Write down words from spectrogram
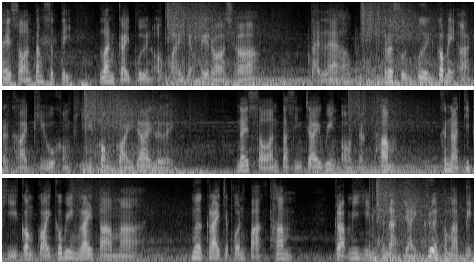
นายสอนตั้งสติลั่นไกปืนออกไปอย่างไม่รอช้า แต่แล้วกระสุนปืนก็ไม่อาจระคายผิวของผีกองกอยได้เลยนายสอนตัดสินใจวิ่งออกจากถ้ำขณะที่ผีกองกอยก็วิ่งไล่ตามมา เมื่อใกล้จะพ้นปากถ้ำกลับมีหินขนาดใหญ่เคลื่อนเข้ามาปิด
